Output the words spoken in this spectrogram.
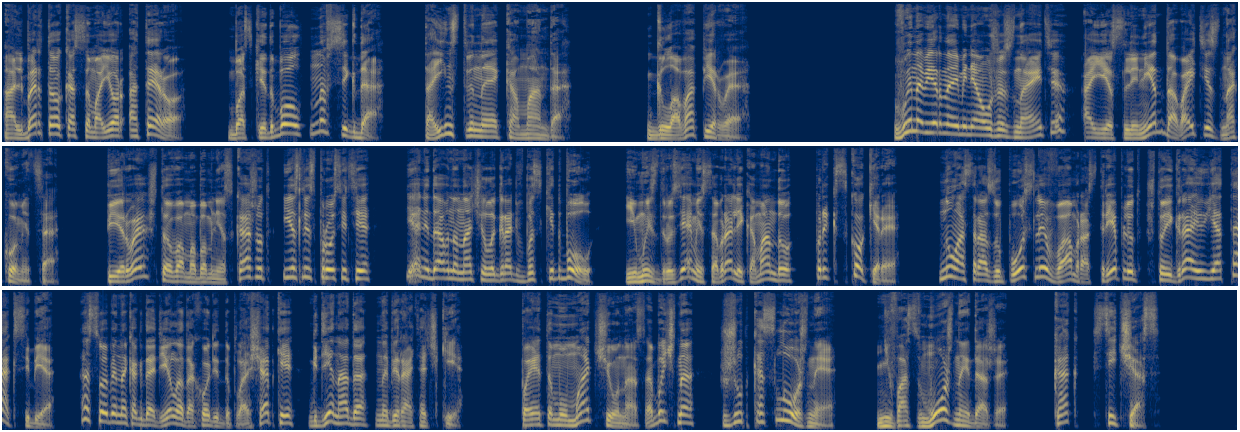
Альберто Кассамайор Атеро. Баскетбол навсегда. Таинственная команда. Глава первая. Вы, наверное, меня уже знаете, а если нет, давайте знакомиться. Первое, что вам обо мне скажут, если спросите, я недавно начал играть в баскетбол, и мы с друзьями собрали команду «Прыг-скокеры». Ну а сразу после вам растреплют, что играю я так себе, особенно когда дело доходит до площадки, где надо набирать очки. Поэтому матчи у нас обычно жутко сложные, невозможные даже, как сейчас.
